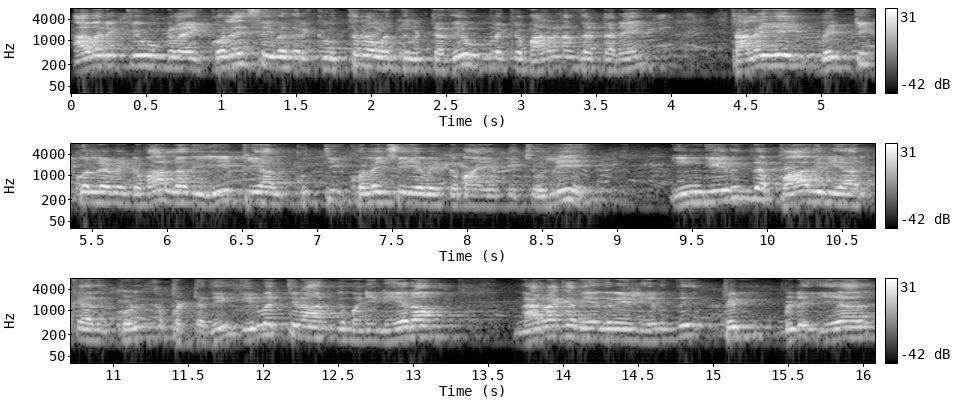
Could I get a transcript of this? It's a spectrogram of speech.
அவருக்கு உங்களை கொலை செய்வதற்கு உத்தரவு வந்து விட்டது உங்களுக்கு மரண தண்டனை தலையை வெட்டி கொள்ள வேண்டுமா அல்லது ஈட்டியால் குத்தி கொலை செய்ய வேண்டுமா என்று சொல்லி இங்கிருந்த பாதிரியாருக்கு அது கொடுக்கப்பட்டது. இருபத்தி நான்கு மணி நேரம் நரக வேதனையில் இருந்து பின் விடு ஏ-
